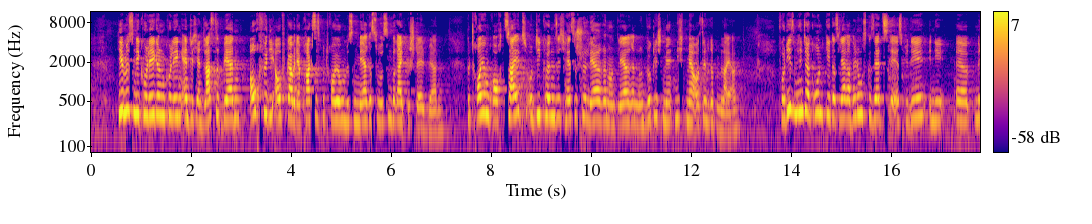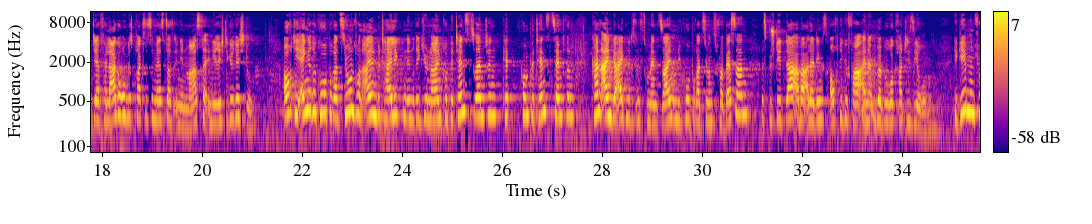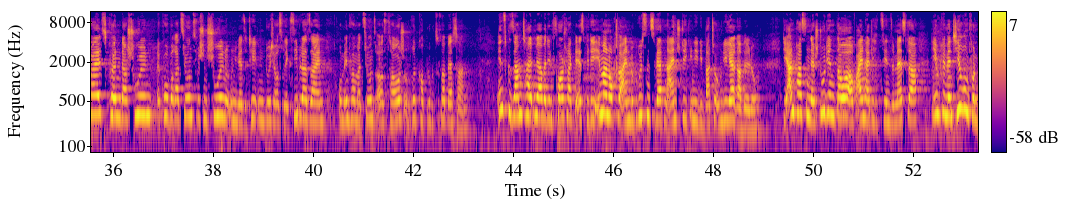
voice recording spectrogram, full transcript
Hier müssen die Kolleginnen und Kollegen endlich entlastet werden. Auch für die Aufgabe der Praxisbetreuung müssen mehr Ressourcen bereitgestellt werden. Betreuung braucht Zeit, und die können sich hessische Lehrerinnen und Lehrer nun wirklich nicht mehr aus den Rippen leiern. Vor diesem Hintergrund geht das Lehrerbildungsgesetz der SPD äh, mit der Verlagerung des Praxissemesters in den Master in die richtige Richtung. Auch die engere Kooperation von allen Beteiligten in regionalen Kompetenzzentren kann ein geeignetes Instrument sein, um die Kooperation zu verbessern. Es besteht da aber allerdings auch die Gefahr einer Überbürokratisierung. Gegebenenfalls können da äh, Kooperationen zwischen Schulen und Universitäten durchaus flexibler sein, um Informationsaustausch und Rückkopplung zu verbessern. Insgesamt halten wir aber den Vorschlag der SPD immer noch für einen begrüßenswerten Einstieg in die Debatte um die Lehrerbildung. Die Anpassung der Studiendauer auf einheitliche zehn Semester, die Implementierung von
